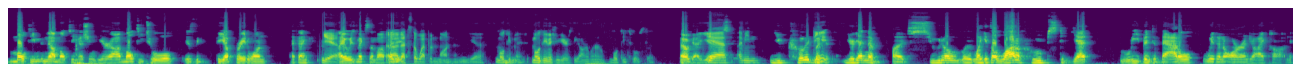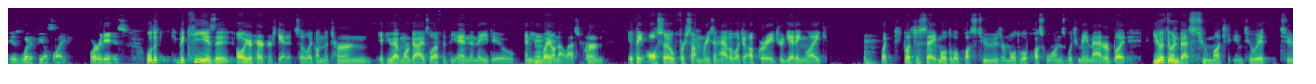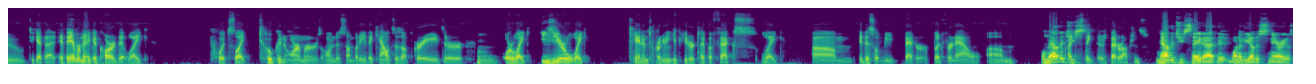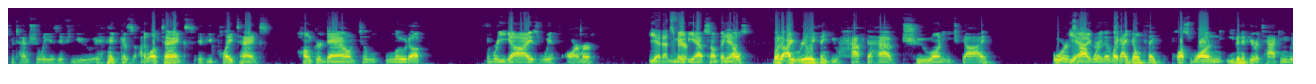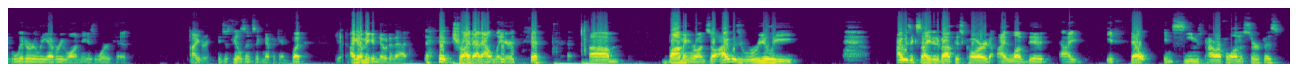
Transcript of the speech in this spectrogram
multi not multi mission gear, uh, multi tool is the the upgrade one. I think. Yeah, I always mix them up. Uh, that's the weapon one, and yeah, multi multi mission gear is the armor, multi tools. Okay, yes. yeah. I mean, you could, but you, you're getting a, a pseudo like it's a lot of hoops to get leap into battle with an orange icon is what it feels like or it is. Well, the the key is that all your characters get it. So, like on the turn, if you have more guys left at the end than they do, and you mm. play it on that last turn, if they also for some reason have a bunch of upgrades, you're getting like, like let's just say multiple plus twos or multiple plus ones, which may matter, but you have to invest too much into it to to get that. If they ever make a card that like puts like token armors onto somebody that counts as upgrades or mm. or like easier like tandem targeting computer type effects like um, this will be better. But for now, um, well, now that you, I just think there's better options. Now that you say that, that one of the other scenarios potentially is if you, because I love tanks, if you play tanks, hunker down to load up three guys with armor. Yeah, that's maybe fair. have something yeah. else. But I really think you have to have two on each guy, or it's yeah, not worth it. Like I don't think plus one, even if you're attacking with literally everyone, is worth it. I agree. It, it just feels insignificant. But yeah. I gotta make a note of that. Try that out later. um, bombing run. So I was really, I was excited about this card. I loved it. I it felt and seems powerful on the surface.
